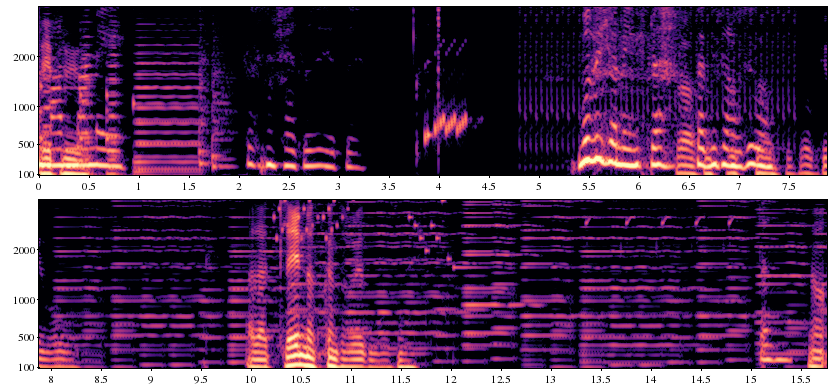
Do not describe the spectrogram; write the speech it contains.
Mann, ein Mann. Mann, ey. Was ist das für ein scheiß Level jetzt, ey? Muss ich ja nicht, ich bleib, Ja, bleib nicht das, noch das, über. das, das, das Game Over. Also als Kleinen, das kannst du vergessen. Das ist, Das, ja.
